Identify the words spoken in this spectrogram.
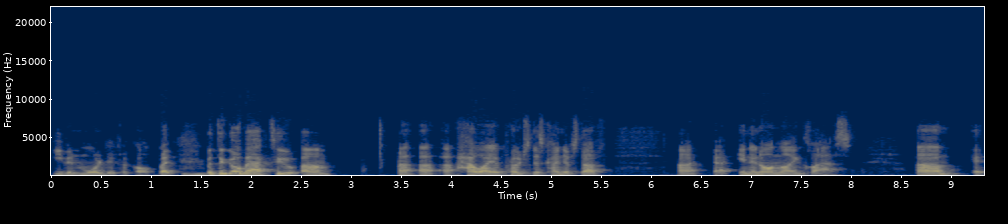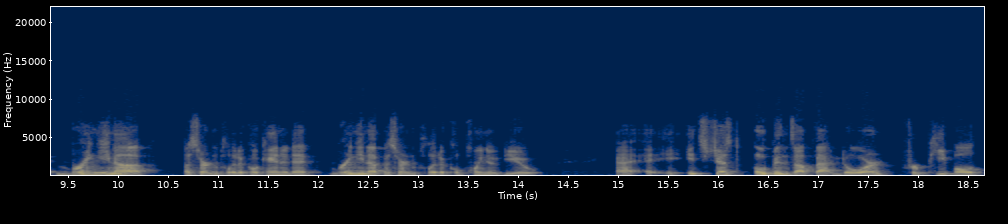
even more difficult. But mm-hmm. but to go back to um, uh, uh, uh how I approach this kind of stuff uh, in an online class, um, bringing up a certain political candidate, bringing up a certain political point of view uh, it's just opens up that door for people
